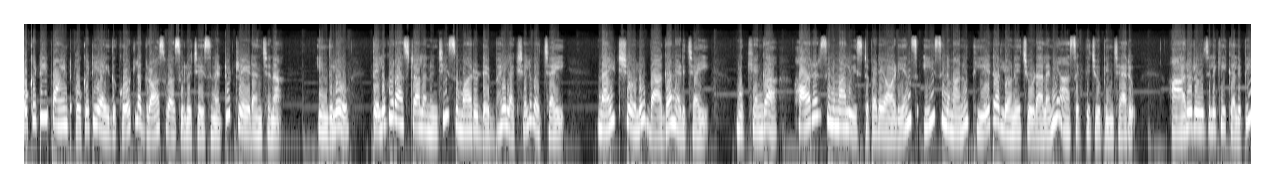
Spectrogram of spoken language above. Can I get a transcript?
ఒకటి పాయింట్ ఒకటి ఐదు కోట్ల గ్రాస్ వసూలు చేసినట్టు ట్రేడ్ అంచనా. ఇందులో తెలుగు రాష్ట్రాల నుంచి సుమారు డెబ్బై లక్షలు వచ్చాయి. నైట్ షోలు బాగా నడిచాయి. ముఖ్యంగా హారర్ సినిమాలు ఇష్టపడే ఆడియన్స్ ఈ సినిమాను థియేటర్లోనే చూడాలని ఆసక్తి చూపించారు. ఆరు రోజులకి కలిపి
